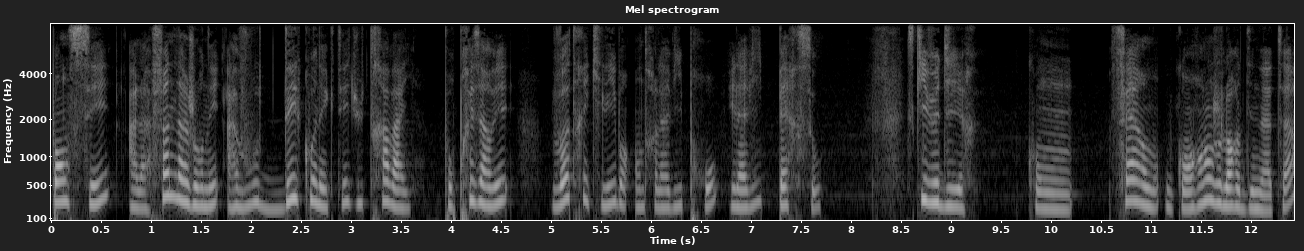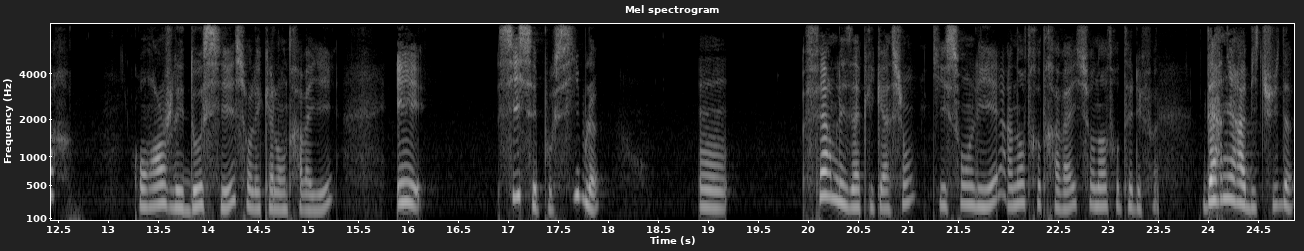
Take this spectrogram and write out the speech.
Pensez à la fin de la journée à vous déconnecter du travail pour préserver votre équilibre entre la vie pro et la vie perso. Ce qui veut dire qu'on ferme ou qu'on range l'ordinateur, qu'on range les dossiers sur lesquels on travaillait, et si c'est possible, on ferme les applications qui sont liées à notre travail sur notre téléphone. Dernière habitude,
